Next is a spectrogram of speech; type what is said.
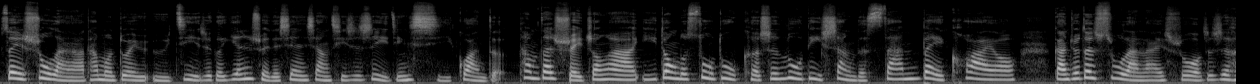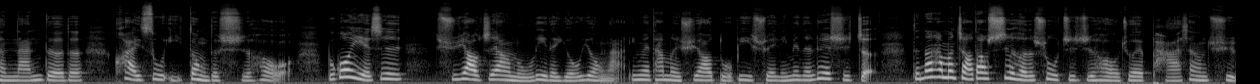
所以树懒啊，他们对于雨季这个淹水的现象其实是已经习惯的。他们在水中啊移动的速度可是陆地上的三倍快哦，感觉对树懒来说这是很难得的快速移动的时候哦。不过也是。需要这样努力的游泳啦，因为他们需要躲避水里面的掠食者。等到他们找到适合的树枝之后，就会爬上去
